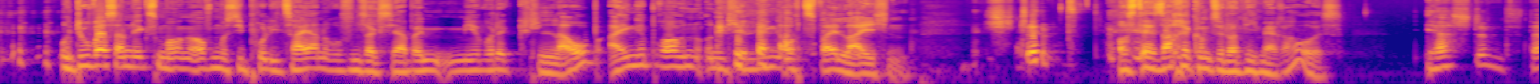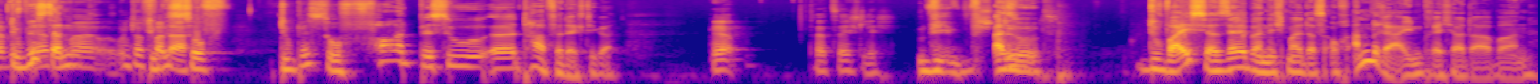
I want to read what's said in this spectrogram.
und du warst am nächsten Morgen auf, musst die Polizei anrufen und sagst, ja, bei mir wurde Glaub eingebrochen und hier liegen auch zwei Leichen. Stimmt. Aus der Sache kommst du doch nicht mehr raus. Ja, stimmt. Da bist du bist dann unter du bist, so, du bist sofort bist du äh, Tatverdächtiger. Ja, tatsächlich. Wie, also du weißt ja selber nicht mal, dass auch andere Einbrecher da waren.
